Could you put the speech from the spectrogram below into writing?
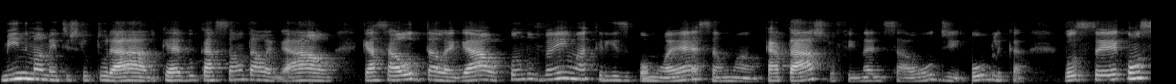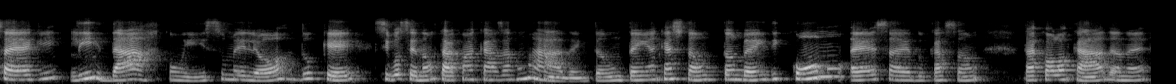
minimamente estruturado, que a educação está legal, que a saúde está legal, quando vem uma crise como essa, uma catástrofe né, de saúde pública, você consegue lidar com isso melhor do que se você não está com a casa arrumada. Então, tem a questão também de como essa educação está colocada, né?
